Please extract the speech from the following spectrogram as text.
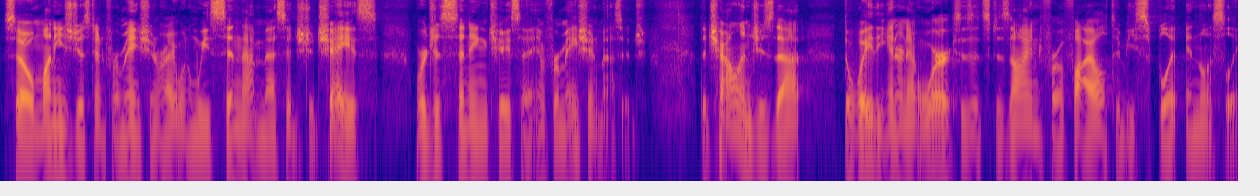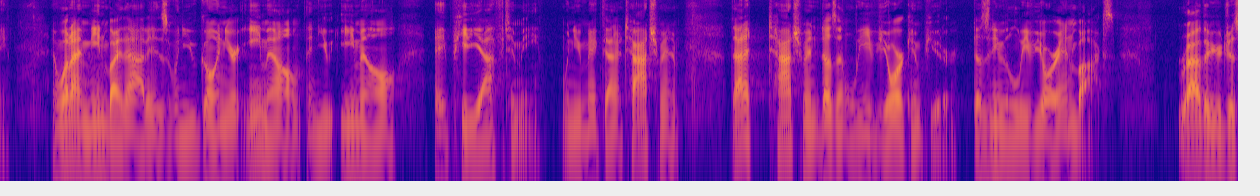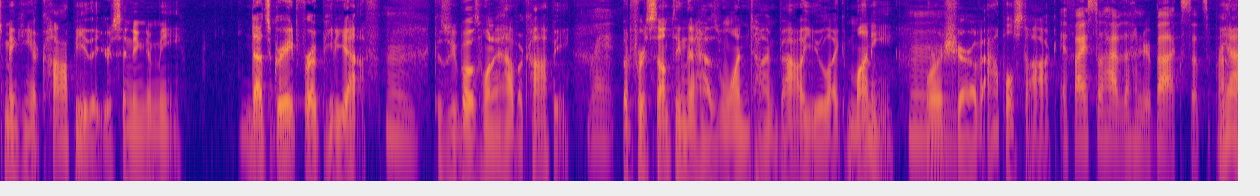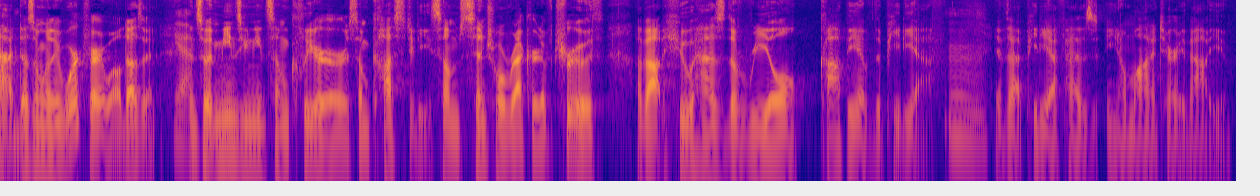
So money's just information, right? When we send that message to Chase, we're just sending Chase an information message. The challenge is that the way the internet works is it's designed for a file to be split endlessly. And what I mean by that is when you go in your email and you email a PDF to me, when you make that attachment, that attachment doesn't leave your computer, doesn't even leave your inbox. Rather, you're just making a copy that you're sending to me. That's great for a PDF because hmm. we both want to have a copy. Right. But for something that has one time value like money or a hmm. share of Apple stock, If I still have the hundred bucks, that's a problem. yeah, it doesn't really work very well, does it? Yeah. And so it means you need some clearer, some custody, some central record of truth about who has the real copy of the PDF, hmm. if that PDF has, you know, monetary value.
